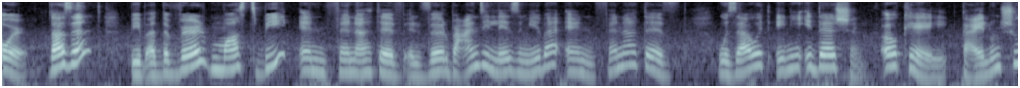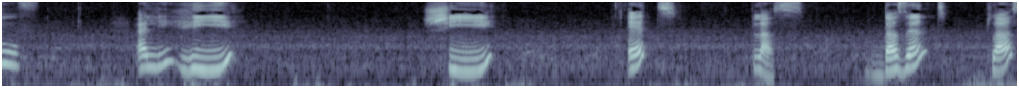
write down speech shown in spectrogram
or doesn't بيبقى the verb must be infinitive الفيرب عندي لازم يبقى infinitive without any addition أوكي تعالوا نشوف قال لي he she it plus doesn't plus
